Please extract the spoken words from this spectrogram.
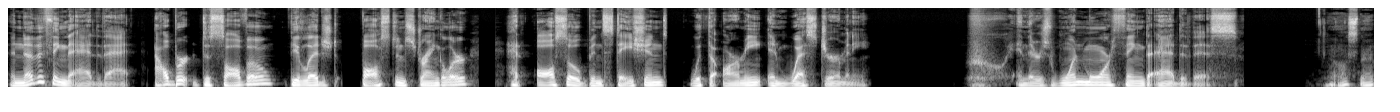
Another thing to add to that, Albert DeSalvo, the alleged Boston Strangler, had also been stationed with the army in West Germany. And there's one more thing to add to this Oh, snap.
